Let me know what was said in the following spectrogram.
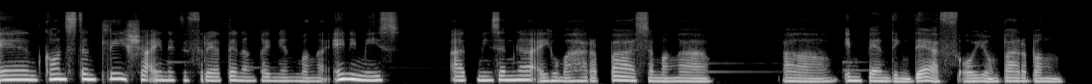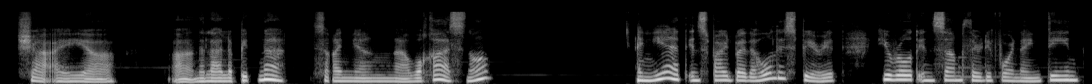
And constantly siya ay nagtithreaten ng kanyang mga enemies at minsan nga ay humaharap pa sa mga uh, impending death o yung parabang siya ay uh, uh, nalalapit na sa kanyang uh, wakas, no? And yet, inspired by the Holy Spirit, he wrote in Psalm 34:19,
